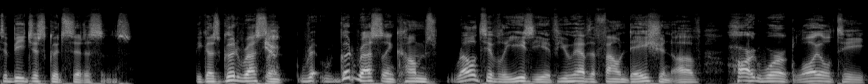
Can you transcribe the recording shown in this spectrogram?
to be just good citizens. Because good wrestling, yeah. re- good wrestling comes relatively easy if you have the foundation of hard work, loyalty,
